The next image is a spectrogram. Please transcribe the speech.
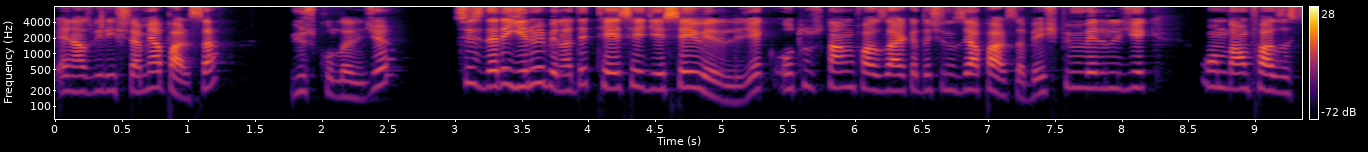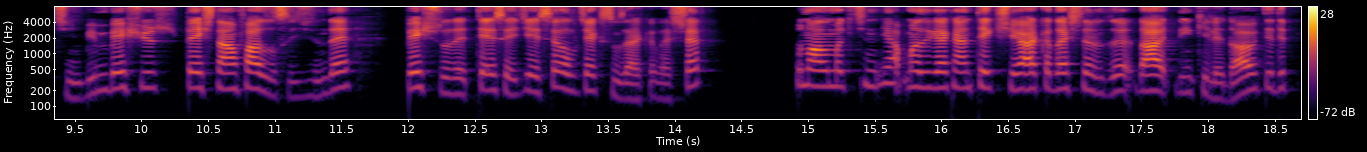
en az bir işlem yaparsa 100 kullanıcı sizlere 20 bin adet TSCS verilecek. 30'dan fazla arkadaşınız yaparsa 5000 verilecek. Ondan fazlası için 1500, 5'ten fazlası için de 500 adet TSCS alacaksınız arkadaşlar. Bunu almak için yapmanız gereken tek şey arkadaşlarınızı davet linkiyle davet edip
